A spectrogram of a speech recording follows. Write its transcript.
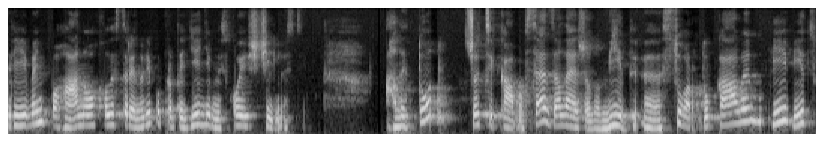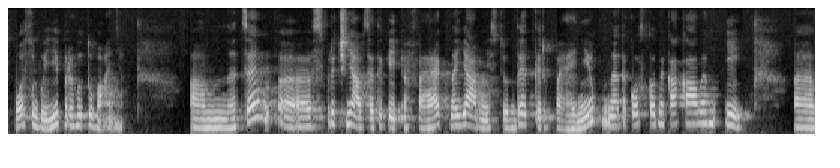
рівень поганого холестерину, ліпопротеїдів низької щільності. Але тут, що цікаво, все залежало від е, сорту кави і від способу її приготування. Це е, спричинявся такий ефект наявністю детерпенів такого складника кави. І, е,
